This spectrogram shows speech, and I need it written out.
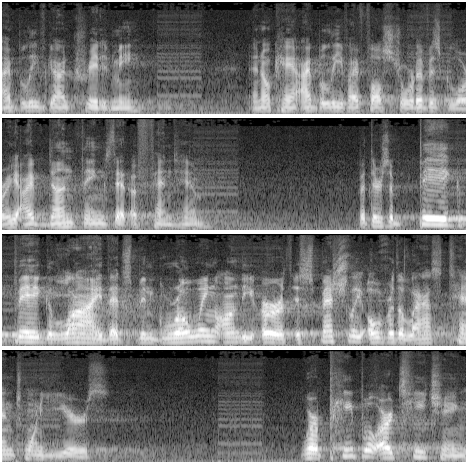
I believe God created me. And okay, I believe I fall short of his glory. I've done things that offend him. But there's a big, big lie that's been growing on the earth, especially over the last 10, 20 years, where people are teaching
